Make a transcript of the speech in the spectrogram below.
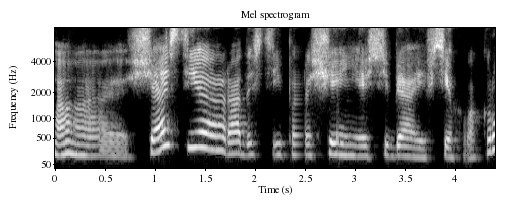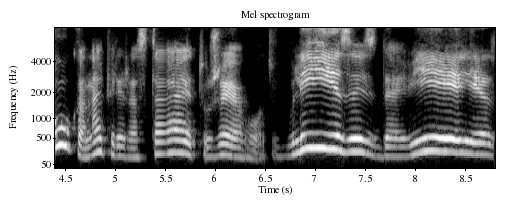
а, счастья, радости и прощения себя и всех вокруг, она перерастает уже вот в близость, доверие,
